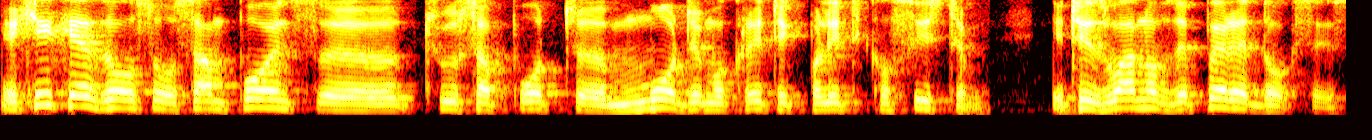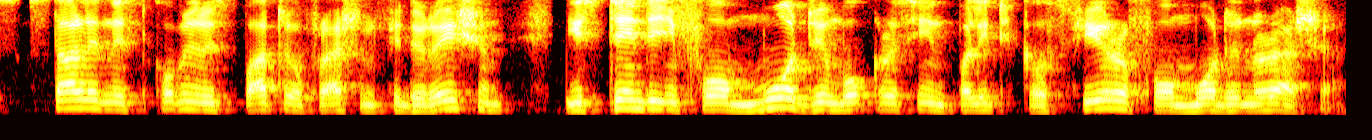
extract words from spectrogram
He has also some points uh, to support a more democratic political system it is one of the paradoxes. Stalinist Communist Party of Russian Federation is standing for more democracy in political sphere for modern Russia.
